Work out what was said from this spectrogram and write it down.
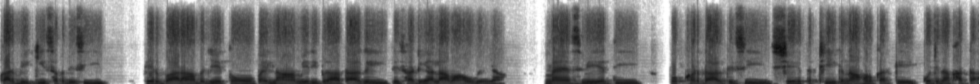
ਕਰ ਵੀ ਕੀ ਸਕਦੇ ਸੀ? ਫਿਰ 12 ਵਜੇ ਤੋਂ ਪਹਿਲਾਂ ਮੇਰੀ ਬਰਾਤ ਆ ਗਈ ਤੇ ਸਾਡੀਆਂ ਲਾਵਾਂ ਹੋ ਗਈਆਂ। ਮੈਂ ਸਵੇਰ ਦੀ ਭੁੱਖ ਹੜਤਾਲ ਤੇ ਸੀ, ਸਿਹਤ ਠੀਕ ਨਾ ਹੋਣ ਕਰਕੇ ਕੁਝ ਨਾ ਖਾਧਾ।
